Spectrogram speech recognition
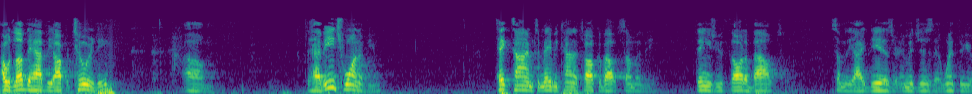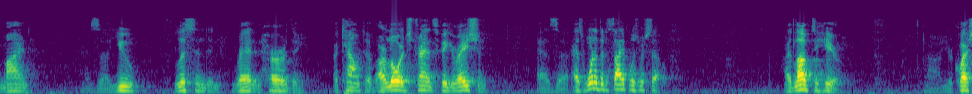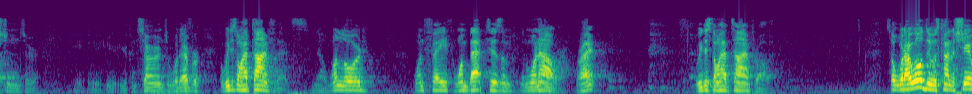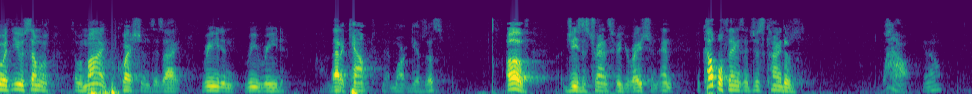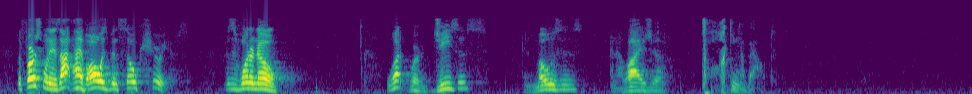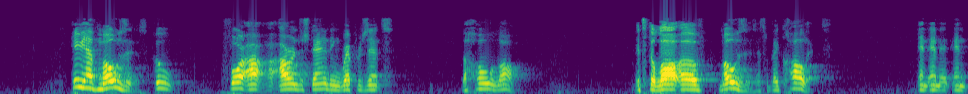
I would love to have the opportunity um, to have each one of you take time to maybe kind of talk about some of the things you thought about, some of the ideas or images that went through your mind as uh, you listened and read and heard the account of our Lord's transfiguration as, uh, as one of the disciples yourself. I'd love to hear uh, your questions or concerns or whatever, but we just don't have time for that. It's, you know, one Lord, one faith, one baptism in one hour, right? We just don't have time for all that. So what I will do is kind of share with you some of some of my questions as I read and reread uh, that account that Mark gives us of Jesus' transfiguration. And a couple things that just kind of, wow, you know. The first one is I, I have always been so curious. I just want to know what were Jesus and Moses and Elijah talking about? Here you have Moses, who, for our, our understanding, represents the whole law. It's the law of Moses. That's what they call it. And, and, and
